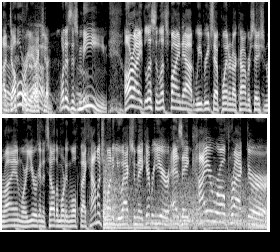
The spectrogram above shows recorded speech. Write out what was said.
a double reaction. What does this mean? All right, listen, let's find out. We've reached that point in our conversation, Ryan, where you were going to tell the Morning Wolf Wolfpack how much money you actually make every year as a chiropractor.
